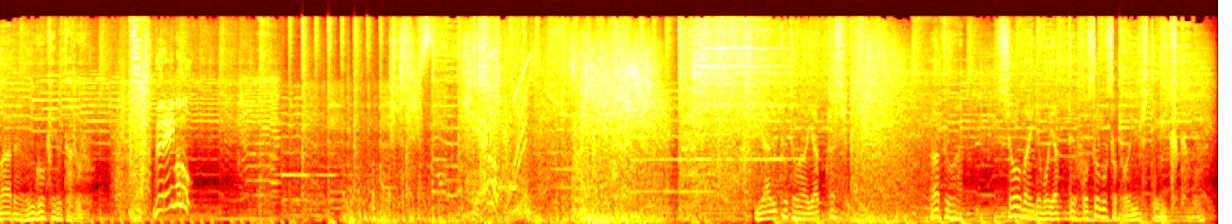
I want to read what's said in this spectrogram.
まだ動けるだろう。無礼者。やることはやったしあとは商売でもやって細々と生きていくかも。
